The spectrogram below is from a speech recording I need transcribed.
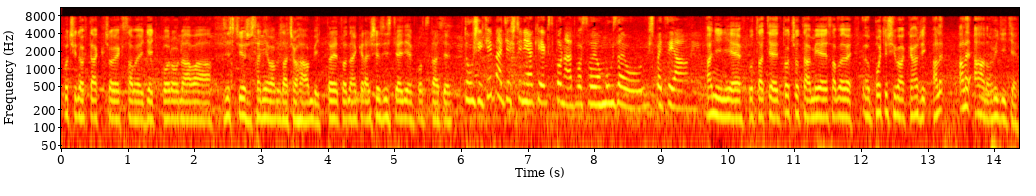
odpočinok, tak človek sa hneď porovnáva a zistuje, že sa nemáme za čo hambiť. To je to najkrajšie zistenie v podstate. Túžite mať ešte nejaký exponát vo svojom múzeu špeciálny? Ani nie. V podstate to, čo tam je, samozrejme, e, poteší ma každý. Ale, ale áno, vidíte.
